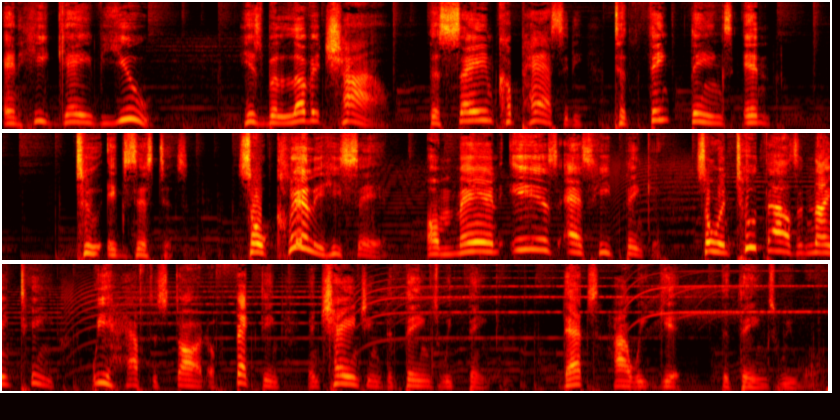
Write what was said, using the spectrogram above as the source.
And He gave you, His beloved child, the same capacity to think things into existence. So clearly, He said, A man is as he thinketh. So in 2019, we have to start affecting and changing the things we think. That's how we get the things we want.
